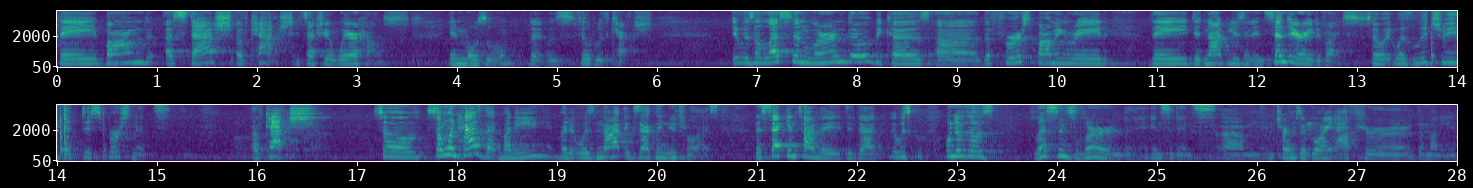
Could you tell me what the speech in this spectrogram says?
they bombed a stash of cash. It's actually a warehouse in Mosul that was filled with cash. It was a lesson learned though because uh, the first bombing raid they did not use an incendiary device. So it was literally the disbursement of cash. So someone has that money, but it was not exactly neutralized. The second time they did that, it was one of those lessons learned incidents um, in terms of going after the money.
